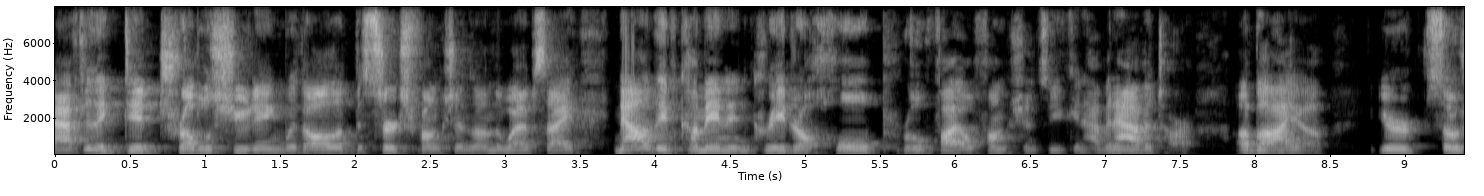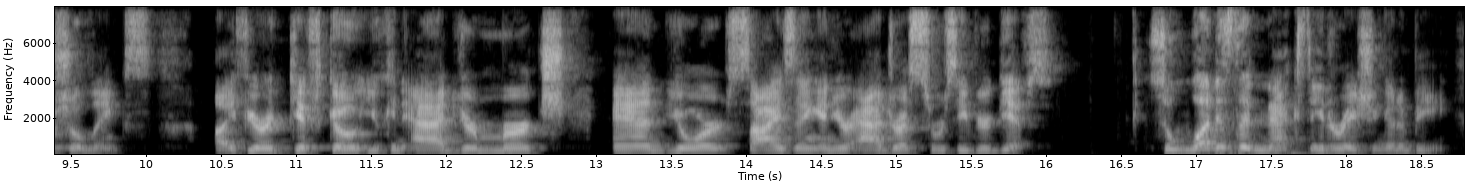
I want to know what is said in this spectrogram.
after they did troubleshooting with all of the search functions on the website, now they've come in and created a whole profile function. So you can have an avatar, a bio, your social links. Uh, if you're a gift goat, you can add your merch and your sizing and your address to receive your gifts. So, what is the next iteration going to be?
